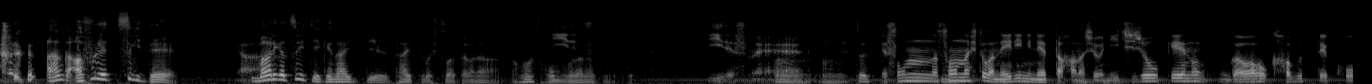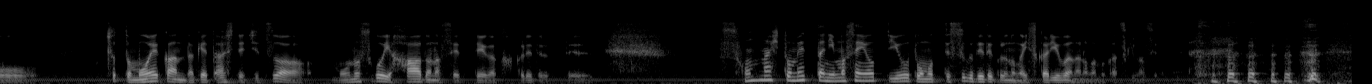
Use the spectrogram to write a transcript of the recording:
なんか溢れすぎて周りがついていけないっていうタイプの人だったからあこの人本物だなと思っていいですね。うんうんそんなそんな人が練りに練った話を日常系の側をかぶってこうちょっと萌え感だけ出して実はものすごいハードな設定が隠れてるってそんな人めったにいませんよって言おうと思ってすぐ出てくるのがイスカリューバーなのがムカつきますよね。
